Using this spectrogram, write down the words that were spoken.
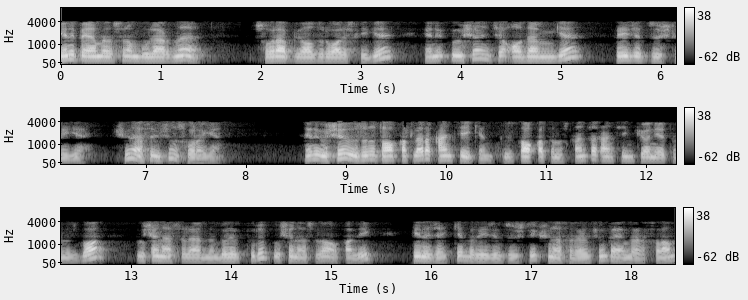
Ya'ni payg'ambar alayhissalom bularni so'rab yozdirib olishligi ya'ni o'shancha odamga reja tuzishligi shu narsa uchun so'ragan. Ya'ni o'sha o'zini toqatlari qancha ekan? Bizni toqatimiz qancha qancha imkoniyatimiz bor? O'sha narsalarni bilib turib o'sha narsalar orqali kelajakka bir reja tuzishlik shu narsalar uchun payg'ambar alayhissalom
